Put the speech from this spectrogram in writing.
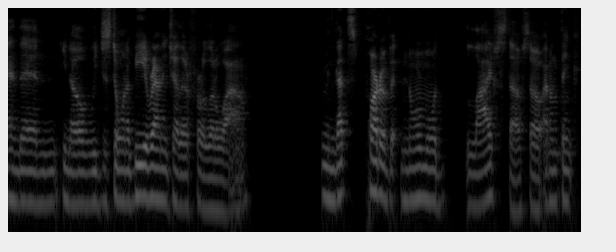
and then you know we just don't want to be around each other for a little while. I mean that's part of normal life stuff so i don't think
